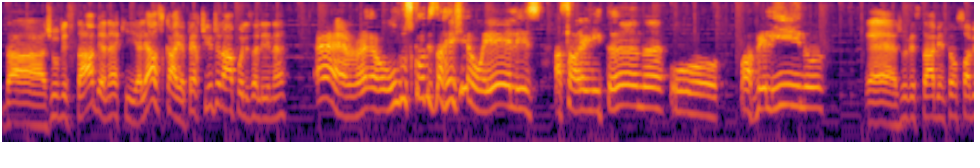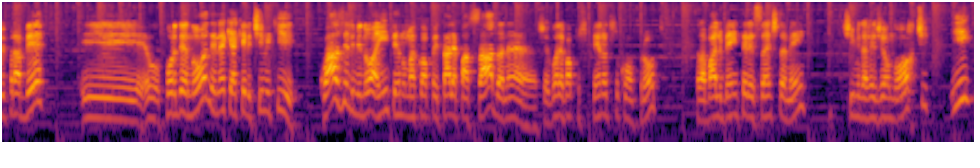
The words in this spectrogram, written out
da Juve Stabia, né? Que, aliás, Caio, é pertinho de Nápoles ali, né? É, é um dos clubes da região. Eles, a Salernitana, o, o Avelino, É, Stabia então sobe para B. E o Pordenone, né, que é aquele time que quase eliminou a Inter numa Copa Itália passada, né? Chegou a levar para os pênaltis o confronto. Trabalho bem interessante também. Time da região norte. E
